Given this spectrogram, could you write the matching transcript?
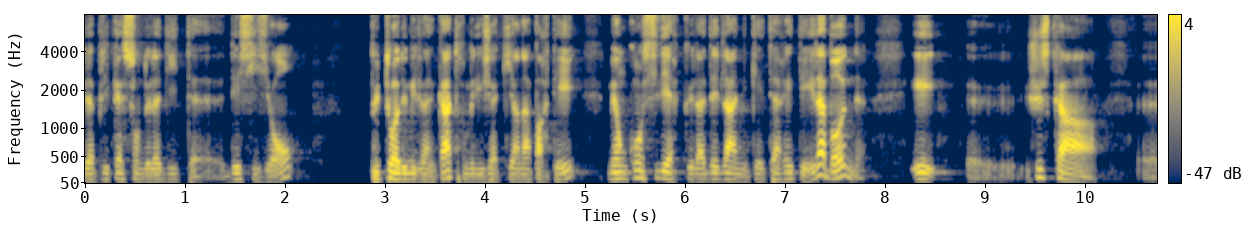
de l'application de la dite euh, décision, plutôt à 2024, mais déjà qui en a parté, mais on considère que la deadline qui a été arrêtée est la bonne, et euh, jusqu'à euh,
